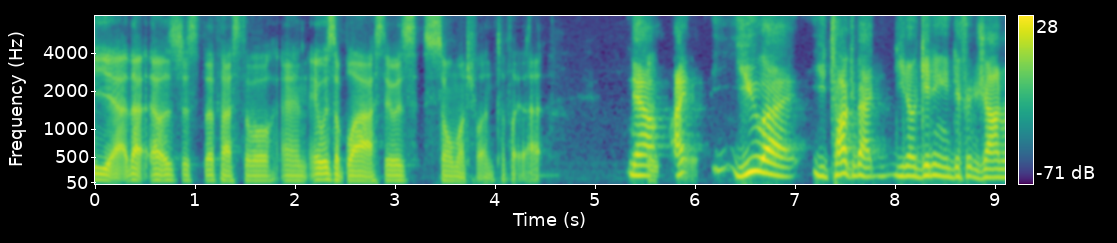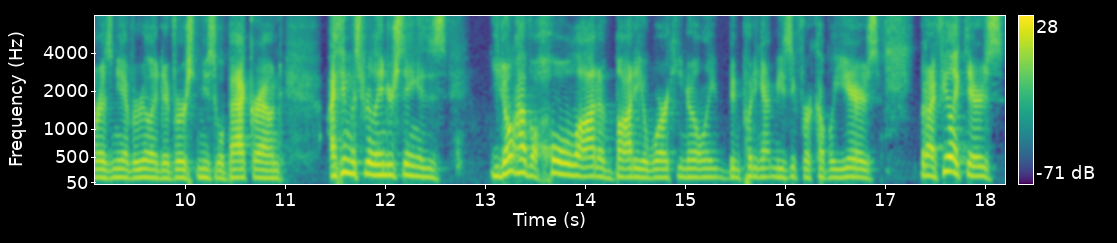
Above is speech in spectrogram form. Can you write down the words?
yeah, that that was just the festival, and it was a blast. It was so much fun to play that. Now, I you uh you talked about you know getting in different genres and you have a really diverse musical background. I think what's really interesting is you don't have a whole lot of body of work. You've only been putting out music for a couple of years, but I feel like there's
